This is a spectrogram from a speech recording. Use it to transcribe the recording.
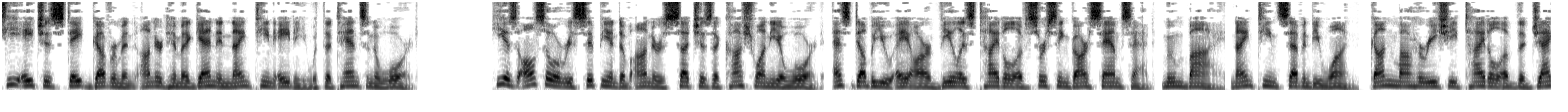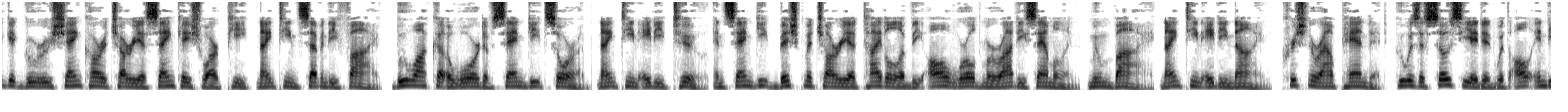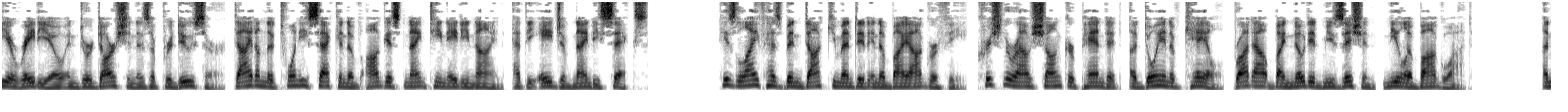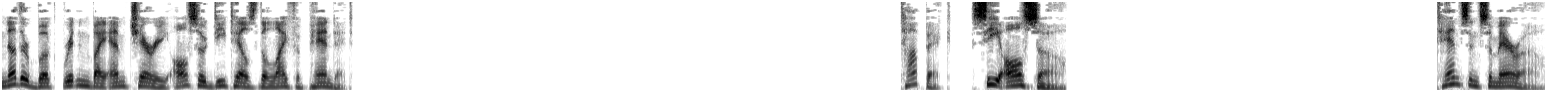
TH's state government honoured him again in 1980 with the Tansen Award. He is also a recipient of honours such as Akashwani Award, SWAR Vilas Title of Sursingar Samsad, Mumbai 1971, Gan Maharishi Title of the Jagat Guru Shankaracharya Sankeshwar Peeth 1975, Bhuwaka Award of Sangeet Saurabh 1982, and Sangeet Bhishmacharya Title of the All-World Marathi Sammelan, Mumbai 1989. Krishnarao Pandit, who was associated with All India Radio and Doordarshan as a producer, died on the 22nd of August August 1989, at the age of 96. His life has been documented in a biography, Krishnarao Shankar Pandit, a doyen of Khayal, brought out by noted musician, Neela Bhagwat. Another book, written by M. Cherry also details the life of Pandit. See also Tansen Samaroh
